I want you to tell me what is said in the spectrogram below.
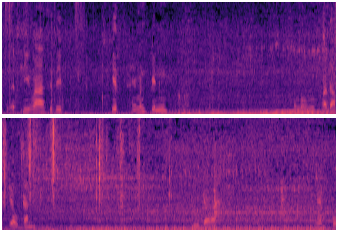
เพื่อที่ว่าสิดิเฮ็ดให้มันเป็นถนนระดับเดียวกันนี่กาแมคโคร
